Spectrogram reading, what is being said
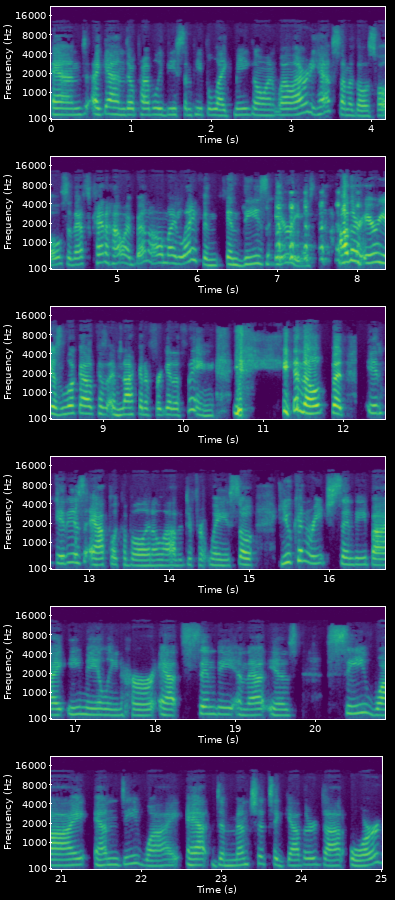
and again there'll probably be some people like me going well i already have some of those holes and that's kind of how i've been all my life in in these areas other areas look out because i'm not going to forget a thing you know, but it, it is applicable in a lot of different ways. So you can reach Cyndy by emailing her at Cyndy, and that is C-Y-N-D-Y at dementiatogether.org,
